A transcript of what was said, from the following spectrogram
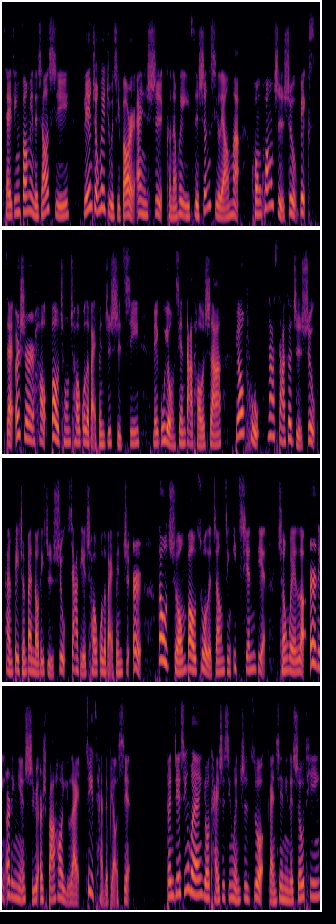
财经方面的消息，联准会主席鲍尔暗示可能会一次升息两码，恐慌指数 VIX。在二十二号暴冲超过了百分之十七，美股涌现大逃杀，标普、纳斯达克指数和费城半导体指数下跌超过了百分之二，道琼报错了将近一千点，成为了二零二零年十月二十八号以来最惨的表现。本节新闻由台视新闻制作，感谢您的收听。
